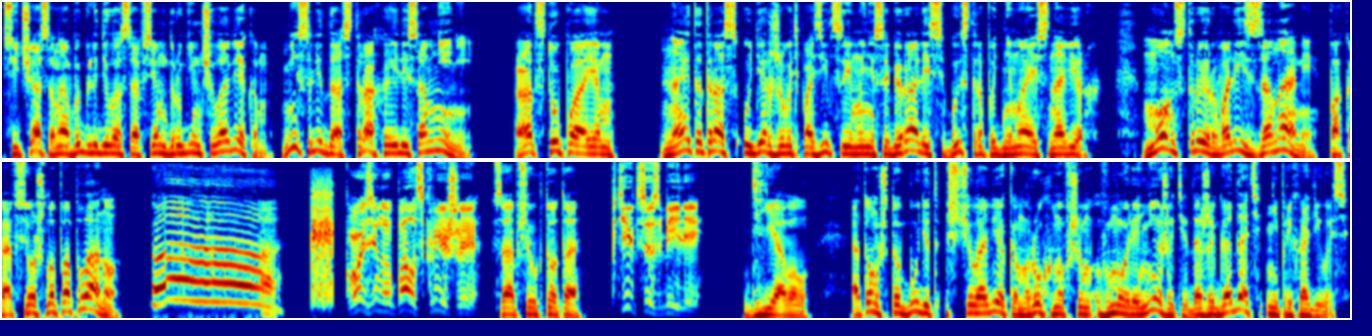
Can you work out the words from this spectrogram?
Сейчас она выглядела совсем другим человеком, ни следа страха или сомнений. «Отступаем!» На этот раз удерживать позиции мы не собирались, быстро поднимаясь наверх. Монстры рвались за нами, пока все шло по плану, а Козин упал с крыши, сообщил кто-то. Птицы сбили. Дьявол. О том, что будет с человеком, рухнувшим в море нежити, даже гадать не приходилось.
